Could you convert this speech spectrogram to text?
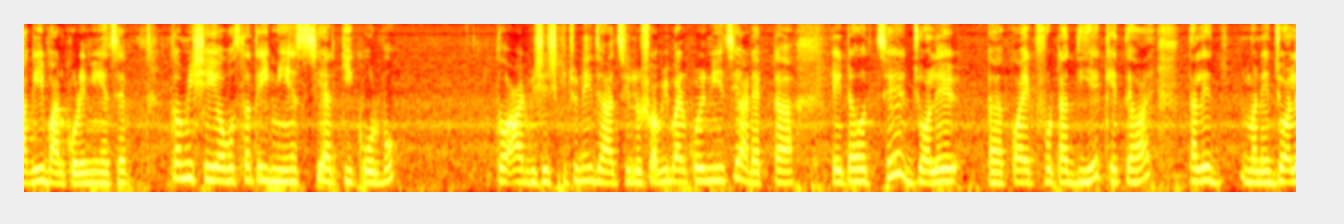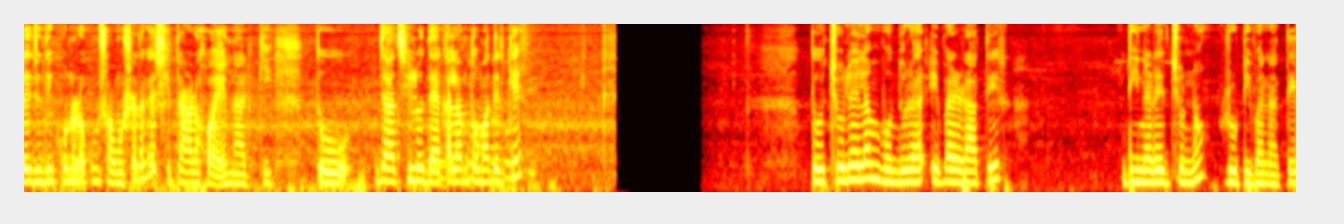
আগেই বার করে নিয়েছে। তো আমি সেই অবস্থাতেই নিয়ে এসেছি, আর কি করব? তো আর বিশেষ কিছু নেই, যা ছিল সবই বার করে নিয়েছি। আর একটা, এটা হচ্ছে জলে কয়েক ফোঁটা দিয়ে খেতে হয়। তাহলে মানে জলে যদি কোনো রকম সমস্যা থাকে, সেটা আর হয় না আর কি। তো যা ছিল দেখালাম তোমাদেরকে। তো চলে এলাম বন্ধুরা এবার রাতের ডিনারের জন্য রুটি বানাতে।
